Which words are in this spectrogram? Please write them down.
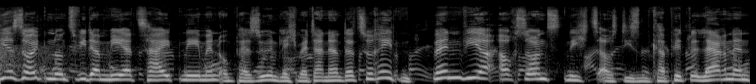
Wir sollten uns wieder mehr Zeit nehmen, um persönlich miteinander zu reden. Wenn wir auch sonst nichts aus diesem Kapitel lernen,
